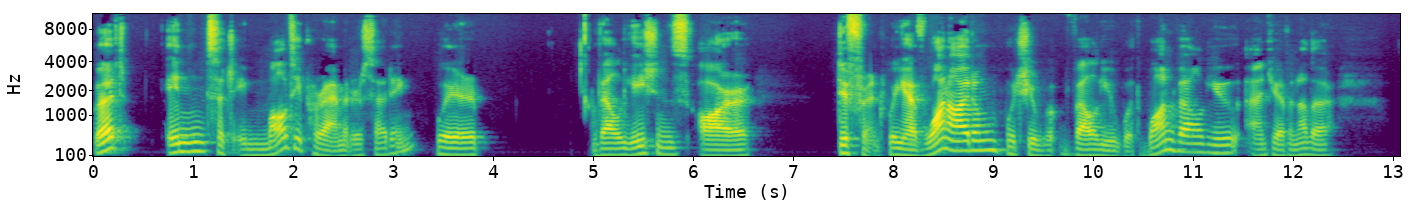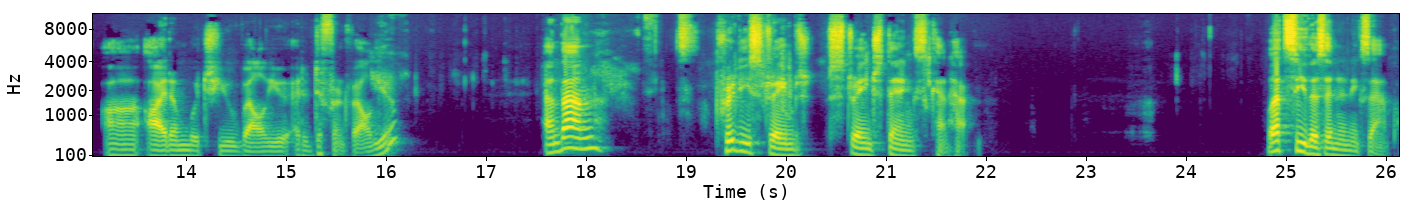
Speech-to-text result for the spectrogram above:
But in such a multi-parameter setting where valuations are different, where you have one item which you value with one value and you have another uh, item which you value at a different value. And then pretty strange, strange things can happen. Let's see this in an example.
